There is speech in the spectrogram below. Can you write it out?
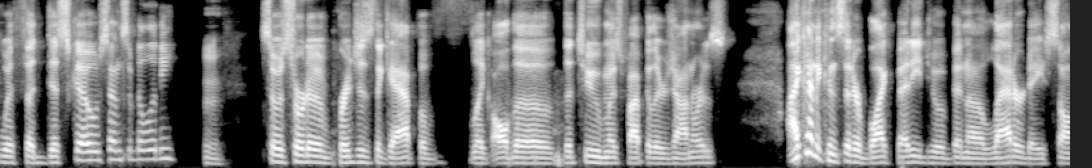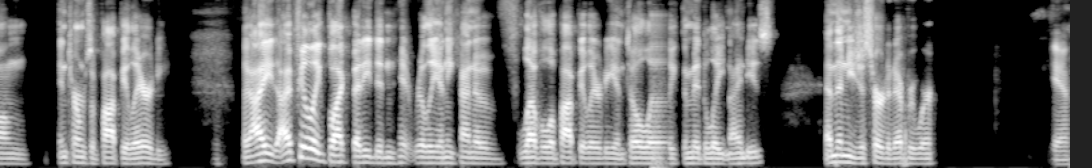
with a disco sensibility. Hmm. So it sort of bridges the gap of like all the the two most popular genres. I kind of consider Black Betty to have been a latter day song in terms of popularity. Like I, I feel like Black Betty didn't hit really any kind of level of popularity until like the mid to late '90s, and then you just heard it everywhere. Yeah.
